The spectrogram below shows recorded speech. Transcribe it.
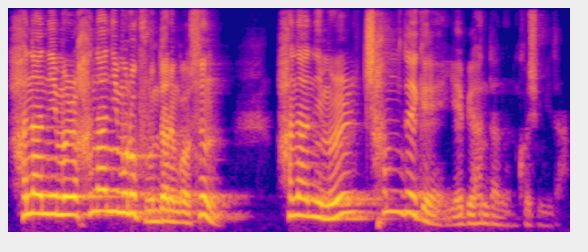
하나님을 하나님으로 부른다는 것은 하나님을 참되게 예배한다는 것입니다.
